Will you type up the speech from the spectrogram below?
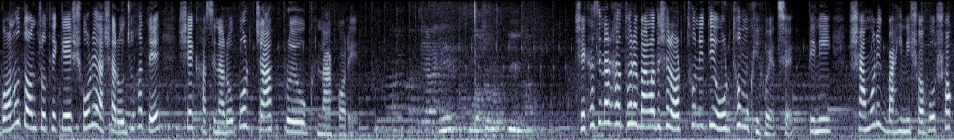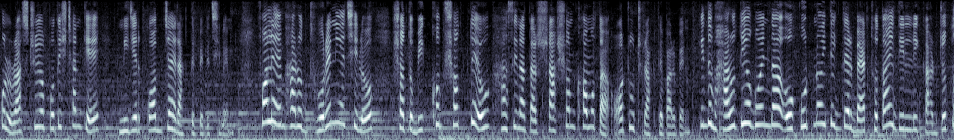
গণতন্ত্র থেকে সরে আসার অজুহাতে শেখ হাসিনার ওপর চাপ প্রয়োগ না করে। শেখ হাসিনার হাত ধরে বাংলাদেশের অর্থনীতি ঊর্ধ্বমুখী হয়েছে। তিনি সামরিক বাহিনী সহ সকল রাষ্ট্রীয় প্রতিষ্ঠানকে নিজের কবজায় রাখতে পেরেছিলেন। ফলে ভারত ধরে নিয়েছিল শত বিক্ষোভ সত্ত্বেও হাসিনা তার শাসন ক্ষমতা অটুট রাখতে পারবেন। কিন্তু ভারতীয় গোয়েন্দা ও কূটনৈতিকদের ব্যর্থতায় দিল্লি কার্যত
